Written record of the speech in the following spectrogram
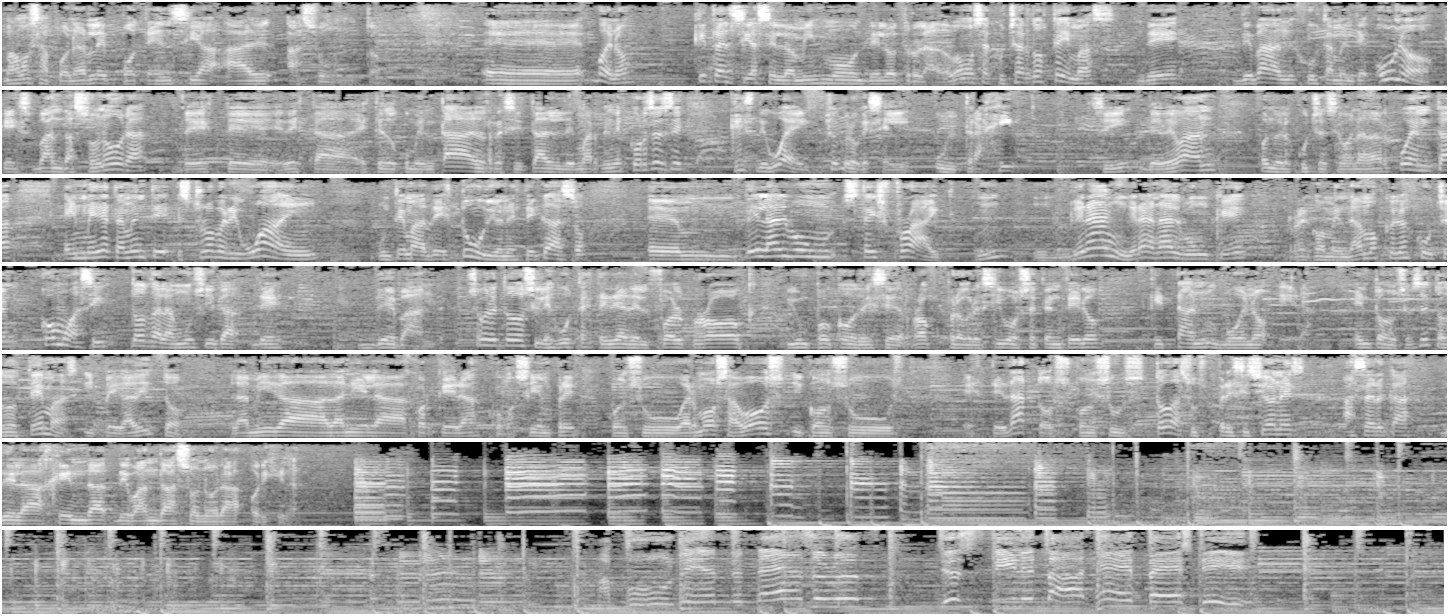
vamos a ponerle potencia al asunto. Eh, bueno, ¿qué tal si hacen lo mismo del otro lado? Vamos a escuchar dos temas de The Band, justamente. Uno, que es banda sonora de este, de esta, este documental, recital de Martin Scorsese, que es The Way. Yo creo que es el ultra hit ¿sí? de The Band. Cuando lo escuchen se van a dar cuenta. E inmediatamente Strawberry Wine, un tema de estudio en este caso, em, del álbum Stage Fright. Un gran, gran álbum que recomendamos que lo escuchen, como así toda la música de The Band. Sobre todo si les gusta esta idea del folk rock y un poco de ese rock progresivo setentero que tan bueno era. Entonces, estos dos temas y pegadito, la amiga Daniela Jorquera, como siempre, con su hermosa voz y con sus este, datos, con sus, todas sus precisiones acerca de la agenda de banda sonora original. past dead.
